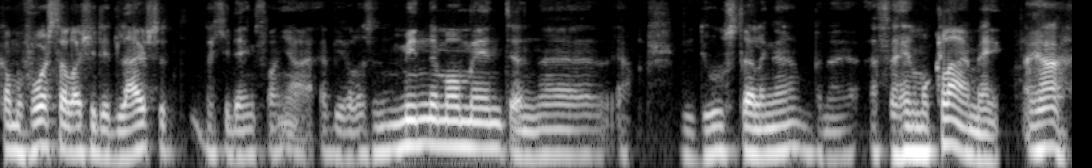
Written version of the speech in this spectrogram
Ik kan me voorstellen als je dit luistert, dat je denkt van ja, heb je wel eens een minder moment en uh, ja, die doelstellingen, ben er even helemaal klaar mee. Nou ja,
